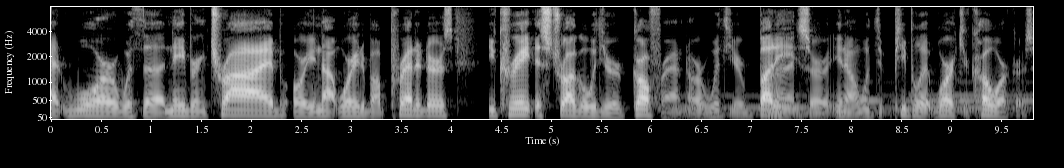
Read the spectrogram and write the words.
at war with a neighboring tribe or you're not worried about predators you create this struggle with your girlfriend or with your buddies or you know with the people at work your coworkers.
